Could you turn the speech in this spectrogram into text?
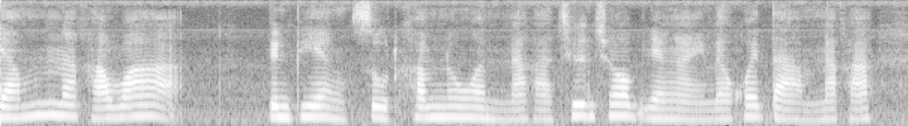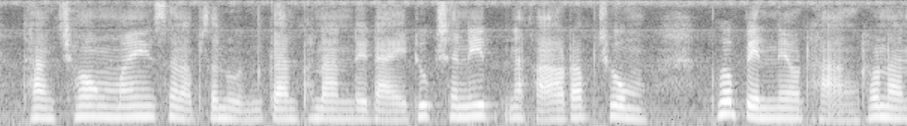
ย้ำนะคะว่าเป็นเพียงสูตรคำนวณนะคะ ชื่นชอบยังไงแล้วค่อยตามนะคะ ทางช่องไม่สนับสนุนการพนันใด ๆ ทุกชนิดนะคะ รับชมเพื่อเป็นแนวทางเท่านั้น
